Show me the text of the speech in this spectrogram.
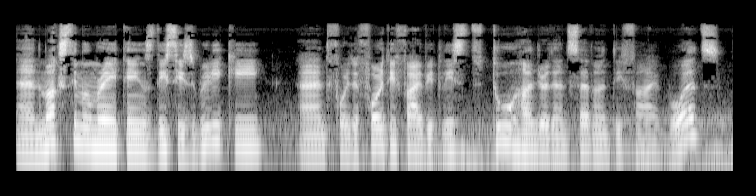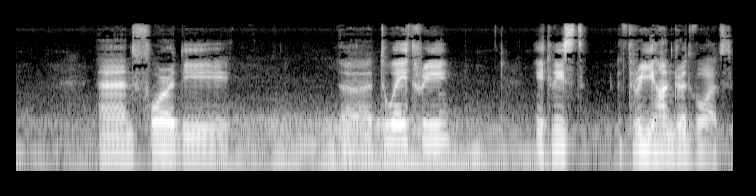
and maximum ratings this is really key and for the 45 at least 275 volts and for the uh, 2A3 at least 300 volts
